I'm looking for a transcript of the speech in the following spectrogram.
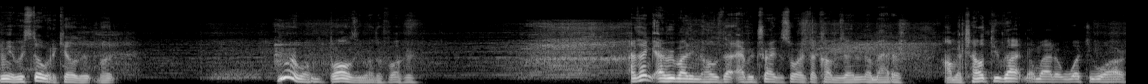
I mean, we still would have killed it, but you are one ballsy motherfucker. I think everybody knows that every Trykosaurus that comes in, no matter how much health you got, no matter what you are,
